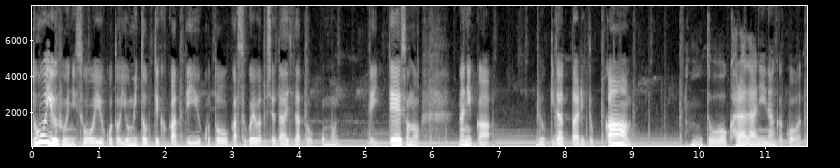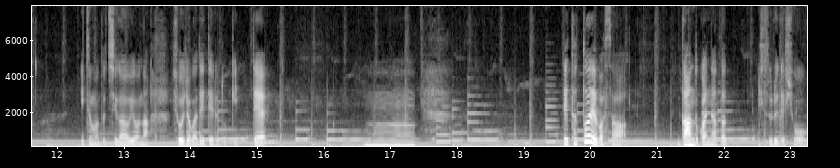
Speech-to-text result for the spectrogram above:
どういうふうにそういうことを読み取っていくかっていうことがすごい私は大事だと思っていてその何か病気だったりとか、うんと、体になんかこういつもと違うような症状が出てる時ってうん。で例えばさがんとかになったりするでしょ？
